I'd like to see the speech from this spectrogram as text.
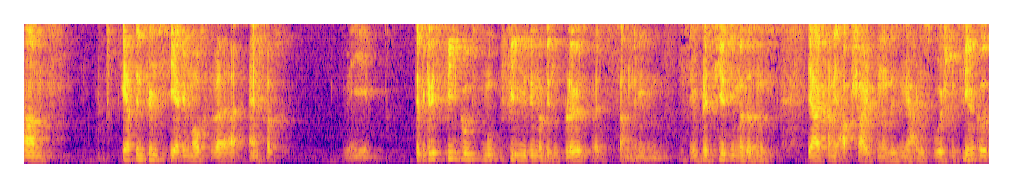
Ähm, ich habe den Film sehr gemacht, weil er einfach. Der Begriff viel gut Film ist immer ein bisschen blöd, weil das, sind, das impliziert immer, dass man es, ja, kann ich abschalten und es ist mir alles wurscht und viel ja. gut.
